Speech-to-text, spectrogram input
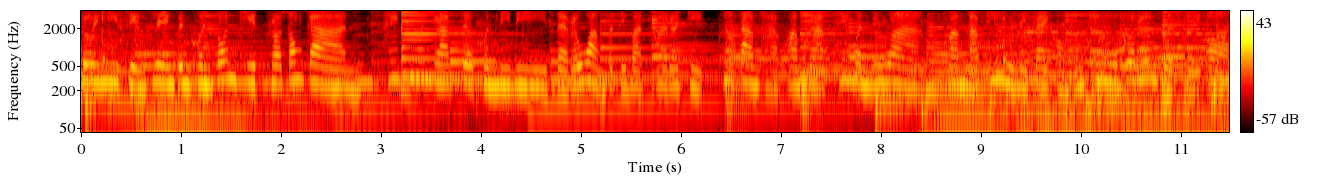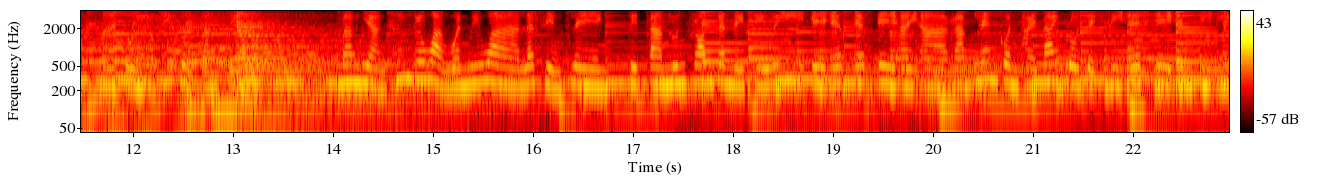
โดยมีเสียงเพลงเป็นคนต้นคิด เพราะต้องการให้เพื่อนรักเจอคนดีๆ แต่ระหว่างปฏิบัติภารกิจ เพื่อตามหาความรักให้วันวิวา ความลับที่อยู่ในใจของทั้งคู่ก็เริ่มเปิดเผยออก มาจนทำให้เกิดบางสิ่งบาง อย่างขึ้นระหว่างวันวิวาและเสียงเพลง ติดตามลุ้นพร้อมกันในซีรีส์ AFFAIR รักเล่นกลภายใต้โปรเจกต์ CHANGE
